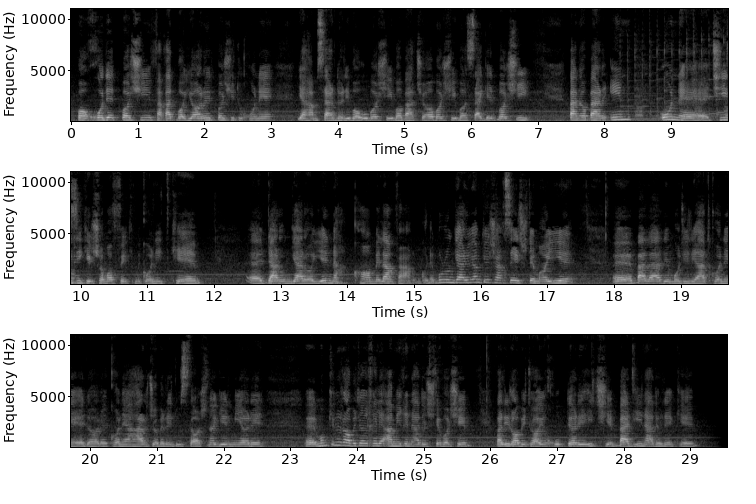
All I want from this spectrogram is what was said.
با خودت باشی فقط با یارت باشی تو خونه یه همسر داری با او باشی با بچه ها باشی با سگت باشی. بنابراین اون چیزی که شما فکر می‌کنید که درونگرایی نه کاملا فرق می‌کنه. برونگرایی هم که شخص اجتماعی بلد مدیریت کنه اداره کنه هر جا بره دوست آشنا گیر میاره. ممکنه رابطه های خیلی عمیقی نداشته باشه ولی رابطه های خوب داره هیچ بدی نداره که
